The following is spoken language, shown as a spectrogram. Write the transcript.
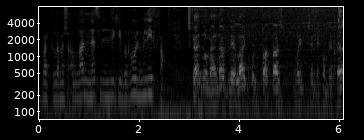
تبارك الله ما شاء الله الناس اللي كيبغيو المليفة. تفاعلوا معنا ب les likes وال partage الله يجزيكم بخير.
